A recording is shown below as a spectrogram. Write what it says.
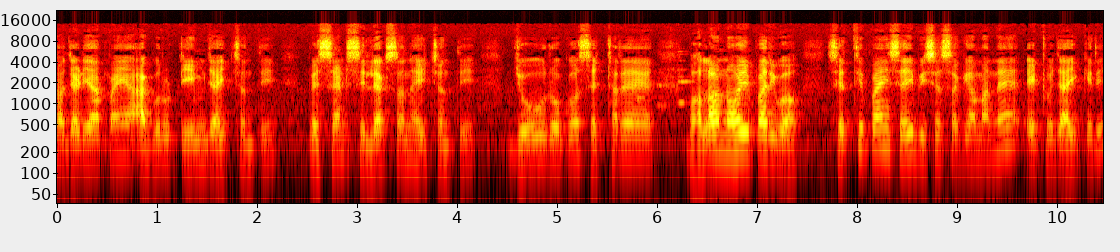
ସଜାଡ଼ିବା ପାଇଁ ଆଗରୁ ଟିମ୍ ଯାଇଛନ୍ତି ପେସେଣ୍ଟ ସିଲେକ୍ସନ୍ ହେଇଛନ୍ତି ଯେଉଁ ରୋଗ ସେଠାରେ ଭଲ ନ ହୋଇପାରିବ ସେଥିପାଇଁ ସେଇ ବିଶେଷଜ୍ଞମାନେ ଏଠୁ ଯାଇକିରି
